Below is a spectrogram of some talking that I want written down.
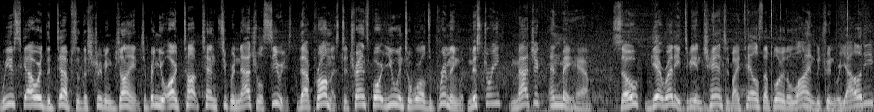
we've scoured the depths of the streaming giant to bring you our top 10 supernatural series that promise to transport you into worlds brimming with mystery, magic, and mayhem. So, get ready to be enchanted by tales that blur the line between reality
